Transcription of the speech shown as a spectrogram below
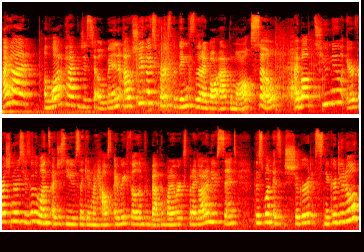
I got a lot of packages to open. I'll show you guys first the things that I bought at the mall. So I bought two new air fresheners. These are the ones I just use like in my house. I refill them from Bath & Body Works, but I got a new scent. This one is Sugared Snickerdoodle.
